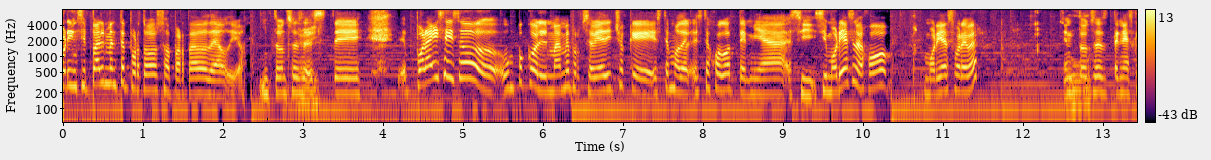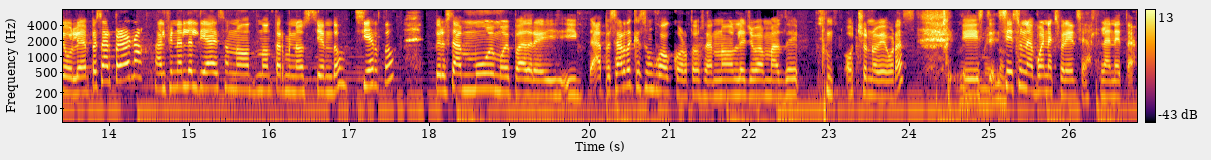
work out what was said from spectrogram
principalmente por todo su apartado de audio. Entonces, este, por ahí se hizo un poco el mame porque se había dicho que este modelo, este juego tenía, si, si morías en el juego, morías forever. Entonces tenías que volver a empezar, pero no, al final del día eso no, no terminó siendo cierto, pero está muy, muy padre. Y, a pesar de que es un juego corto, o sea, no le lleva más de 8 o 9 horas, este, sí es una buena experiencia, la neta.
